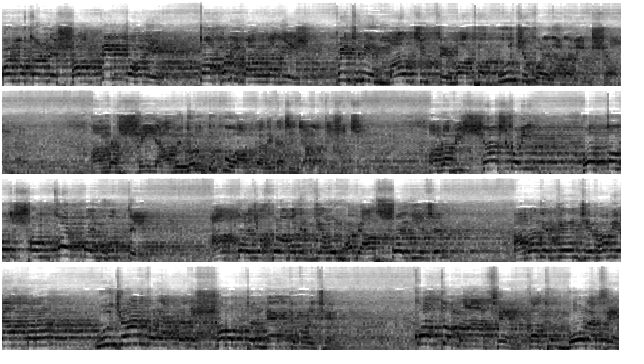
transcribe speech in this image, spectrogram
কর্মকাণ্ডে সম্পৃক্ত হবে, তখনই বাংলাদেশ পৃথিবীর মানচিত্রে মাথা উঁচু করে দাঁড়াবে ইনশাআল্লাহ। আমরা সেই আবেদনটুকু আপনাদের কাছে জানাতে এসেছি। আমরা বিশ্বাস করি, অত্যন্ত সংকটময় মুহূর্তে আপনারা যখন আমাদের যেমন ভাবে আশ্রয় দিয়েছেন, আমাদেরকে যেভাবে আপনারা উজাড় করে আপনাদের সমর্থন ব্যক্ত করেছেন কত মা আছেন কত বোন আছেন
